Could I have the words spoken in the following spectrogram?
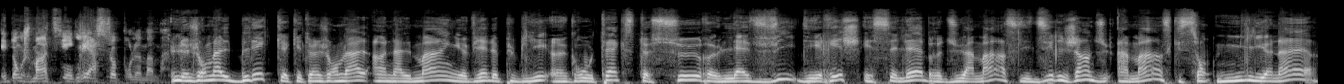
Et donc, je m'en tiendrai à ça pour le moment. Le journal Blick, qui est un journal en Allemagne, vient de publier un gros texte sur la vie des riches et célèbres du Hamas, les dirigeants du Hamas qui sont millionnaires.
